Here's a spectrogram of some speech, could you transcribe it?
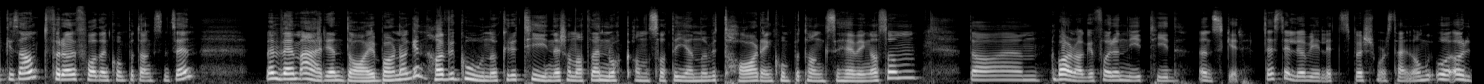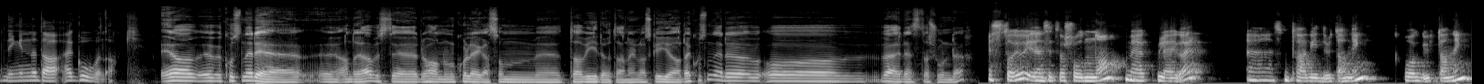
ikke sant, for å få den kompetansen sin. Men hvem er igjen da i barnehagen? Har vi gode nok rutiner sånn at det er nok ansatte igjen når vi tar den kompetansehevinga som da um, barnehage for en ny tid ønsker? Det stiller jo vi litt spørsmålstegn om, og ordningene da er gode nok. Ja, Hvordan er det, Andrea, hvis det, du har noen kollegaer som tar videreutdanning eller skal gjøre det? Hvordan er det å være i den situasjonen der? Jeg står jo i den situasjonen nå med kollegaer eh, som tar videreutdanning og utdanning.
